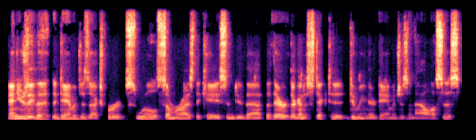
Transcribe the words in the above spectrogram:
and usually the the damages experts will summarize the case and do that, but they're they're going to stick to doing their damages analysis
